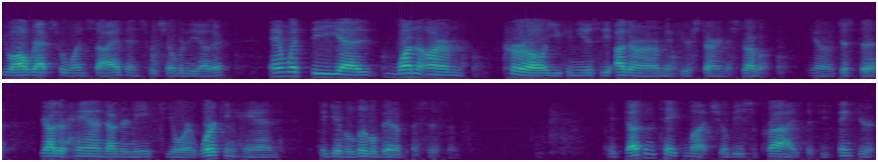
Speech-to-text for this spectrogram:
Do all reps for one side, then switch over to the other. And with the uh, one arm curl, you can use the other arm if you're starting to struggle. You know, just the, your other hand underneath your working hand to give a little bit of assistance. It doesn't take much. You'll be surprised if you think you're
